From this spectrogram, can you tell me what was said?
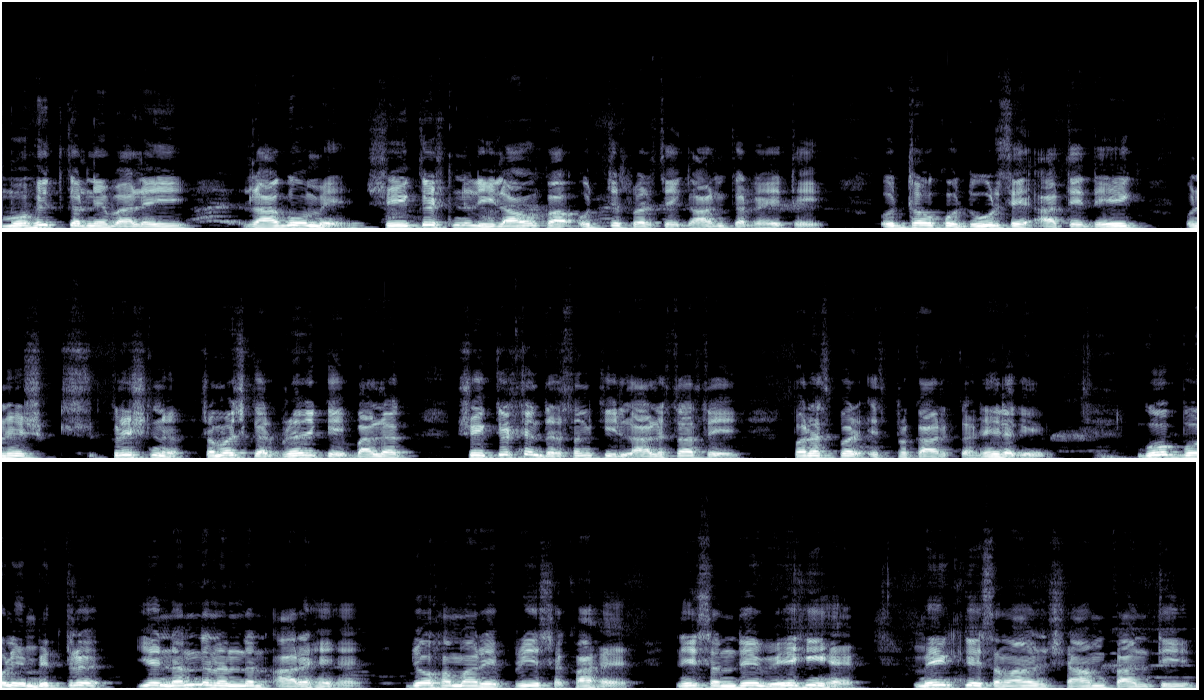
मोहित करने वाले रागों में श्री कृष्ण लीलाओं का उच्च स्वर से गान कर रहे थे। उद्धव को दूर से आते देख उन्हें कृष्ण समझकर ब्रज के बालक श्री कृष्ण दर्शन की लालसा से परस्पर इस प्रकार कहने लगे, गोप बोले, मित्र, ये नंद नंदन आ रहे हैं, जो हमारे प्रिय सखा है, निसंदेह वे ही हैं। मेघ के समान श्याम कांति,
